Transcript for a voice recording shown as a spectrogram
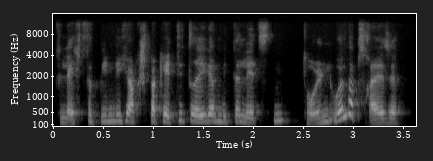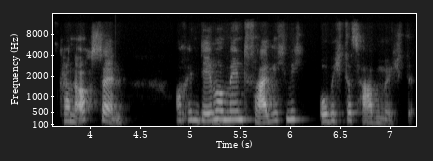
Vielleicht verbinde ich auch Spaghetti-Träger mit der letzten tollen Urlaubsreise. Kann auch sein. Auch in dem mhm. Moment frage ich mich, ob ich das haben möchte.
